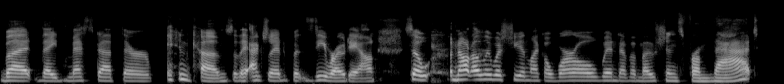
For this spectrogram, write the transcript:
but they messed up their income so they actually had to put zero down so not only was she in like a whirlwind of emotions from that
